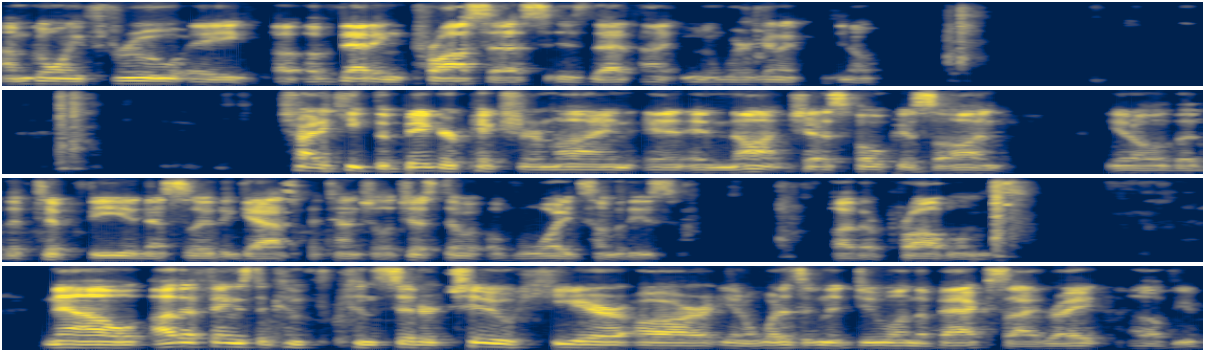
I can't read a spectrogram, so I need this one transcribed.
I'm going through a a, vetting process. Is that I, you know, we're gonna you know try to keep the bigger picture in mind and and not just focus on you know the the tip fee and necessarily the gas potential, just to avoid some of these other problems. Now, other things to consider too here are, you know, what is it going to do on the backside, right, of your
